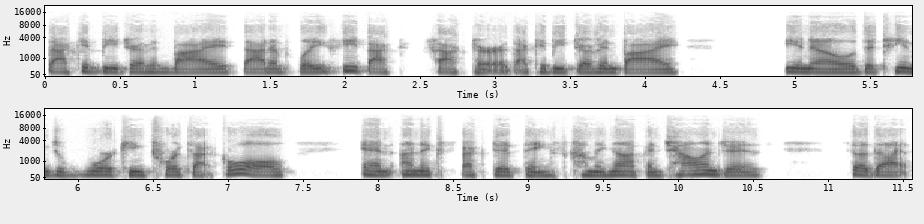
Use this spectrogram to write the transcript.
that could be driven by that employee feedback factor. That could be driven by, you know, the teams working towards that goal and unexpected things coming up and challenges so that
